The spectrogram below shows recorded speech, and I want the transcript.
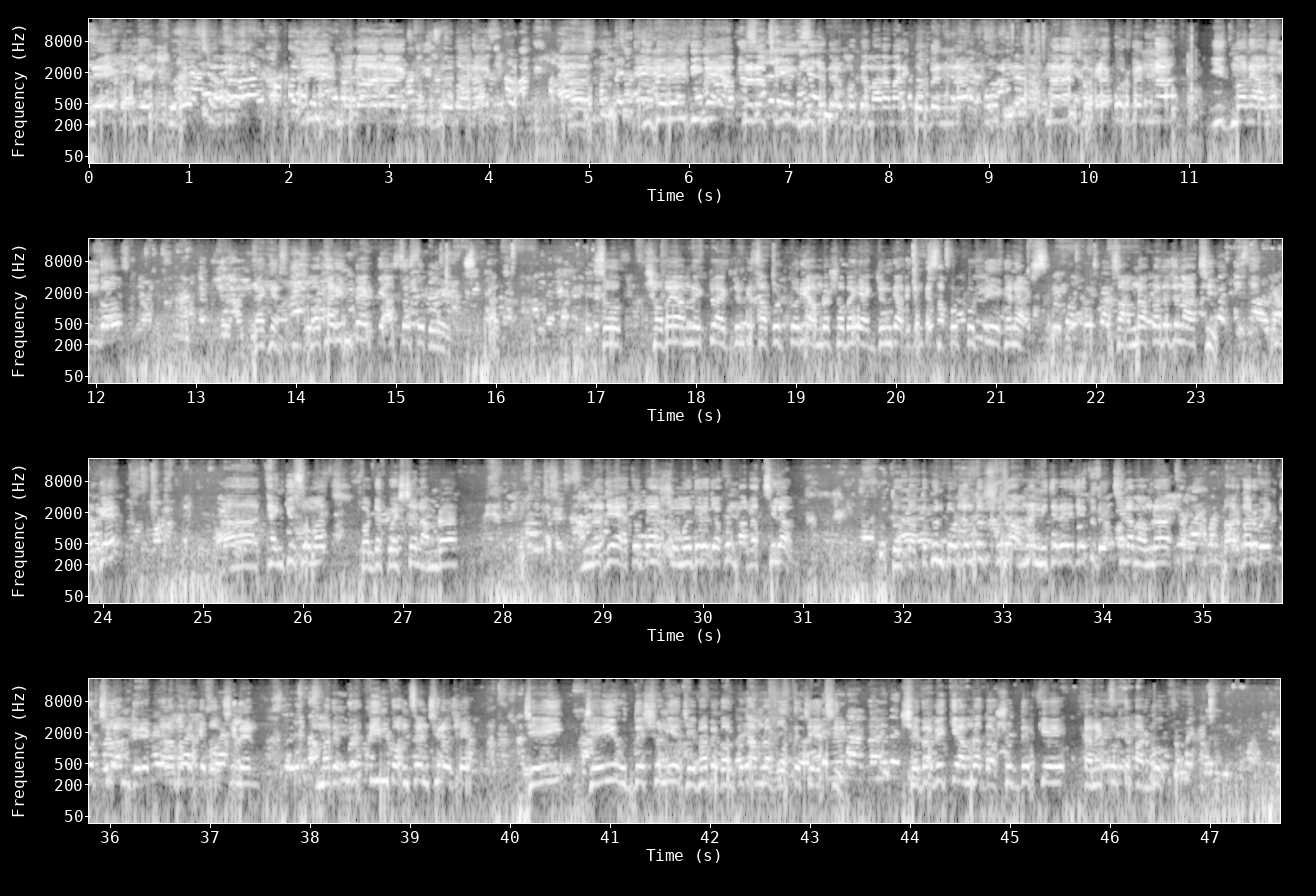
অনেক অনেক শুভেচ্ছা। ঈদ মোবারক ঈদ মোবারক। ঈদের এই দিনে আপনারা প্লিজ নিজেদের মধ্যে মারামারি করবেন না। আপনারা ঝগড়া করবেন না। ঈদ মানে আনন্দ। দেখেন, কথার ইম্প্যাক্ট আস্তে আস্তে কমে সো সবাই আমরা একটু একজনকে সাপোর্ট করি। আমরা সবাই একজনকে আরেকজনকে সাপোর্ট করতেই এখানে আসছি। সো আমরা আপনাদের জন্য আছি। Okay thank you so much for the question আমরা আমরা যে এতটা সময় ধরে যখন বানাচ্ছিলাম, তো ততক্ষণ পর্যন্ত শুধু আমরা নিজেরাই যেহেতু দেখছিলাম, আমরা বারবার ওয়েট করছিলাম ডিরেক্টর আমাদেরকে বলছিলেন, আমাদের পুরো টিম কনসার্ন ছিল যে যেই যেই উদ্দেশ্য নিয়ে যেভাবে গল্পটা আমরা বলতে চেয়েছি, সেভাবে কি আমরা দর্শকদেরকে কানেক্ট করতে পারব?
